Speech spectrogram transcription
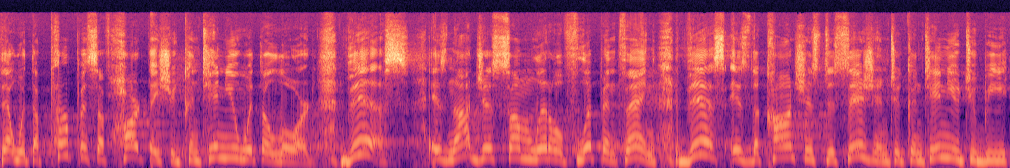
that with the purpose of heart they should continue with the Lord. This is not just some little flippant thing. This is the conscious decision to continue to be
